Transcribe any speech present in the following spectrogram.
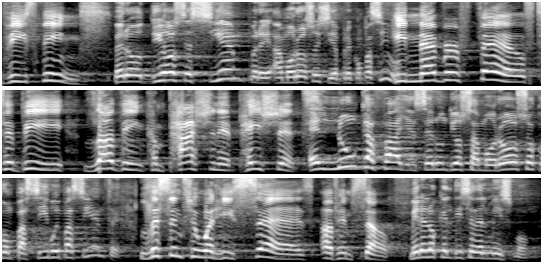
these things. Pero Dios es siempre amoroso y siempre compasivo. He never fails to be loving, compassionate, patient. Él nunca falla en ser un Dios amoroso, compasivo y paciente. Listen to what he says of himself. Mire lo que él dice del mismo.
